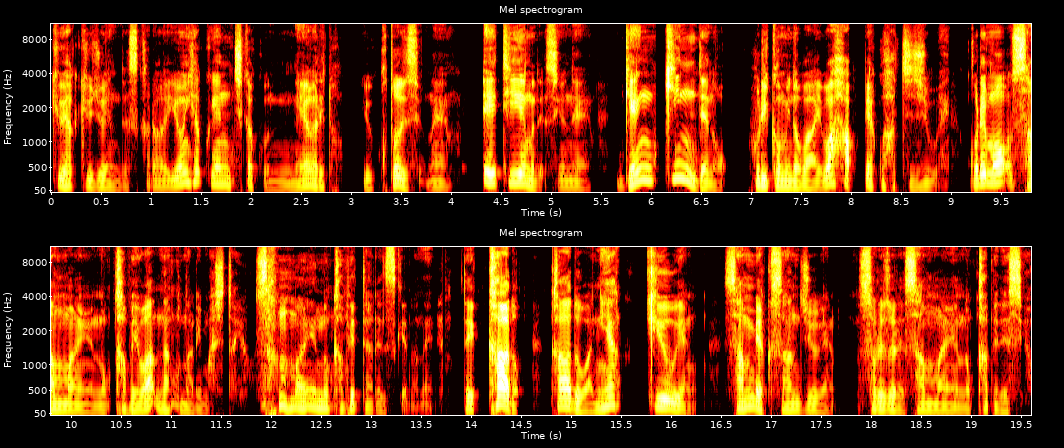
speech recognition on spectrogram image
990円ですから、400円近く値上がりということですよね。ATM ですよね。現金での振り込みの場合は880円。これも3万円の壁はなくなりましたよ。3万円の壁ってあれですけどね。で、カード。カードは209円、330円、それぞれ3万円の壁ですよ。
